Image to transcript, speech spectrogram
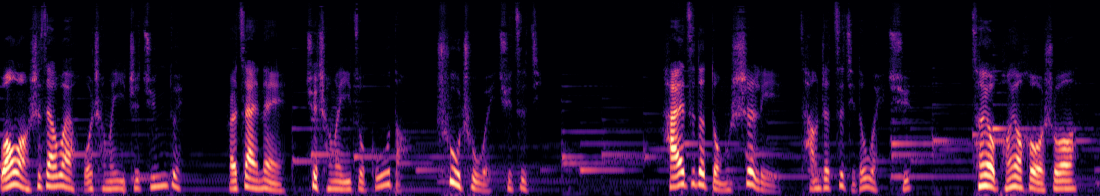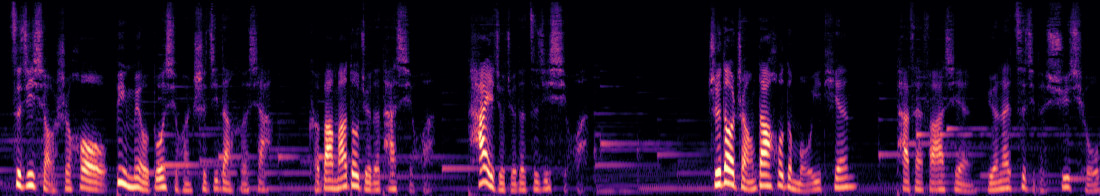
往往是在外活成了一支军队，而在内却成了一座孤岛，处处委屈自己。孩子的懂事里藏着自己的委屈。曾有朋友和我说，自己小时候并没有多喜欢吃鸡蛋和虾，可爸妈都觉得他喜欢，他也就觉得自己喜欢。直到长大后的某一天，他才发现，原来自己的需求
